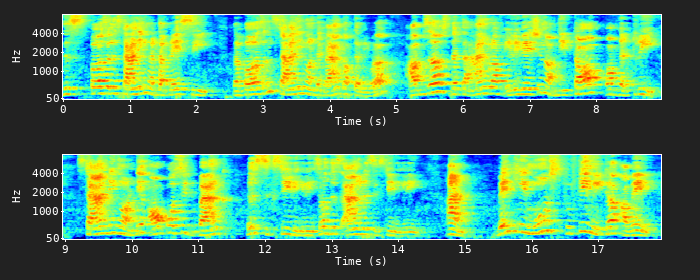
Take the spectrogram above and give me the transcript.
This person is standing at the place C. The person standing on the bank of the river observes that the angle of elevation of the top of the tree standing on the opposite bank is 60 degree. So this angle is 60 degree. And when he moves 50 meter away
